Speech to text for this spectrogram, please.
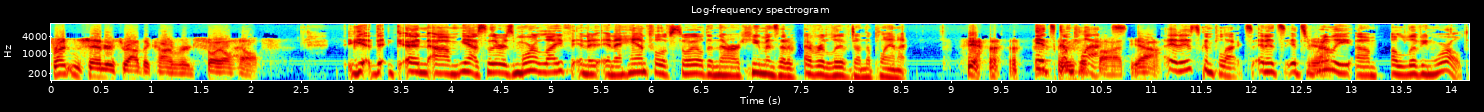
front and center throughout the conference, soil health. Yeah, and um, yeah, so there is more life in a, in a handful of soil than there are humans that have ever lived on the planet. Yeah, it's complex. Yeah, it is complex, and it's it's Yeah. really um, a living world.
